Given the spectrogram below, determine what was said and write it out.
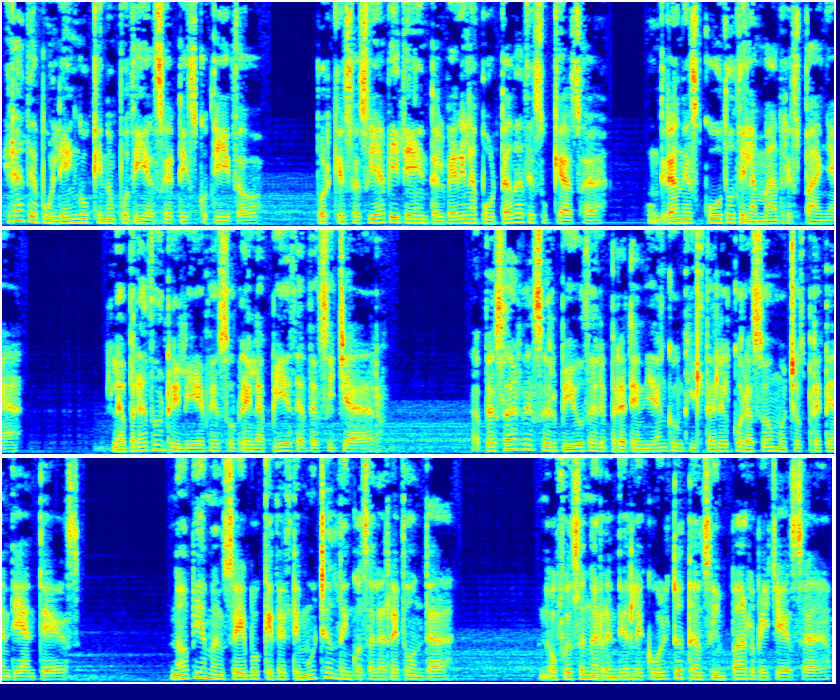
era de abulengo que no podía ser discutido, porque se hacía evidente al ver en la portada de su casa un gran escudo de la Madre España, labrado en relieve sobre la piedra de sillar. A pesar de ser viuda, le pretendían conquistar el corazón muchos pretendientes. No había mancebo que desde muchas lenguas a la redonda no fuesen a rendirle culto tan sin par belleza.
